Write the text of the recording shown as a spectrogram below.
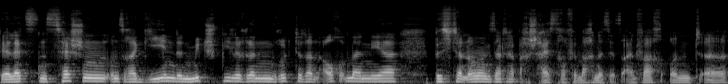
der letzten Session unserer gehenden Mitspielerin rückte dann auch immer näher, bis ich dann irgendwann gesagt habe, ach scheiß drauf, wir machen das jetzt einfach und äh,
